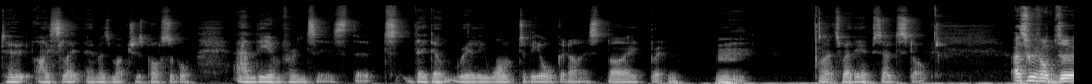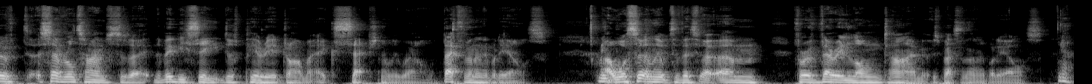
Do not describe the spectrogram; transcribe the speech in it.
to isolate them as much as possible. And the inference is that they don't really want to be organised by Britain. Mm. That's where the episode stopped. As we've observed several times today, the BBC does period drama exceptionally well, better than anybody else. I mean, uh, well, certainly up to this, uh, um, for a very long time, it was better than anybody else. Yeah,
